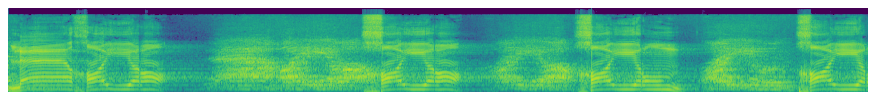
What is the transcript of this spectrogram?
لا خير خير خير خير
